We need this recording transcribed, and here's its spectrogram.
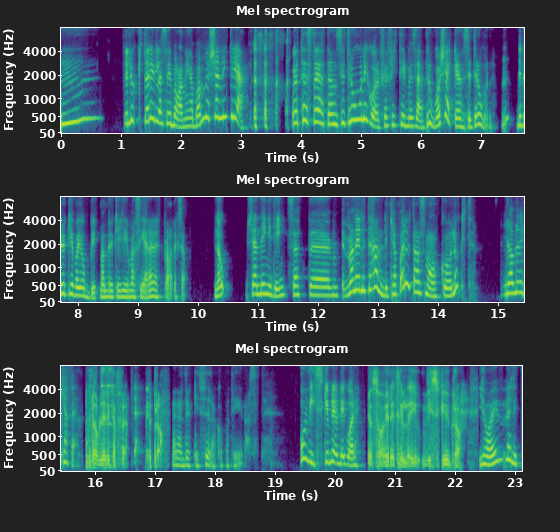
Mm. Det luktar illa säger barnen. Jag bara, men jag känner inte det. och jag testade att äta en citron igår för jag fick till mig så här, prova att käka en citron. Mm. Det brukar ju vara jobbigt, man brukar grimasera rätt bra liksom. Nope, kände ingenting. Så att eh, man är lite handikappad utan smak och lukt. Idag blir det kaffe. Då blir det kaffe. Ja. Det är bra. Jag har druckit fyra koppar te idag. Så. Och whisky blev det igår. Jag sa ju det till dig. Whisky är bra. Jag är väldigt,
